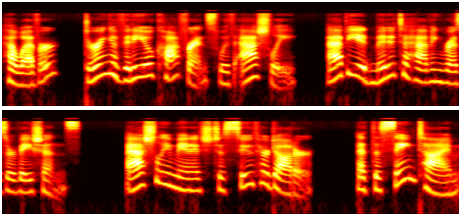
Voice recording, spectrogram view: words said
However, during a video conference with Ashley, Abby admitted to having reservations. Ashley managed to soothe her daughter, at the same time,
